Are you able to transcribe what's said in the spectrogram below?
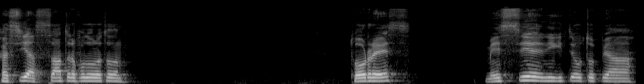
Casillas sağ tarafa doğru atalım. Torres. Messi'ye gitti o top ya?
